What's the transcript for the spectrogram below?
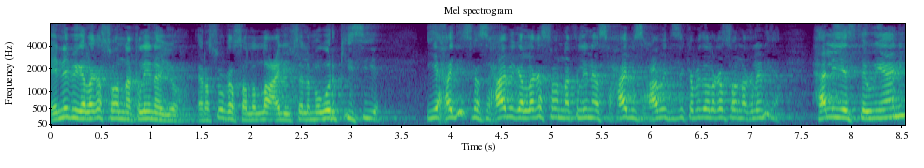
ee nebiga laga soo naqlinayo ee rasuulka sala allahu alayh wasalam warkiisiiya iyo xadiiska saxaabiga laga soo naqlinaya saxaabi saxaabadiisi ka mid laga soo naqlinaya hal yastawiyaani?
